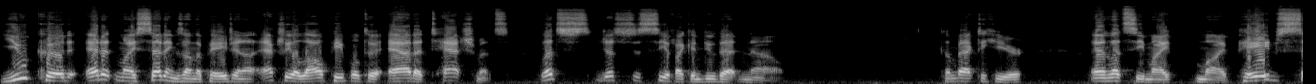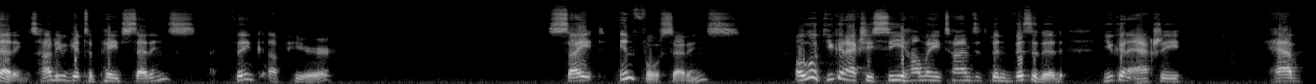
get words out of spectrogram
you could edit my settings on the page and actually allow people to add attachments. Let's just, see if I can do that now. Come back to here and let's see my my page settings. How do you get to page settings? I think up here. Site info settings. Oh look, you can actually see how many times it's been visited. You can actually have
